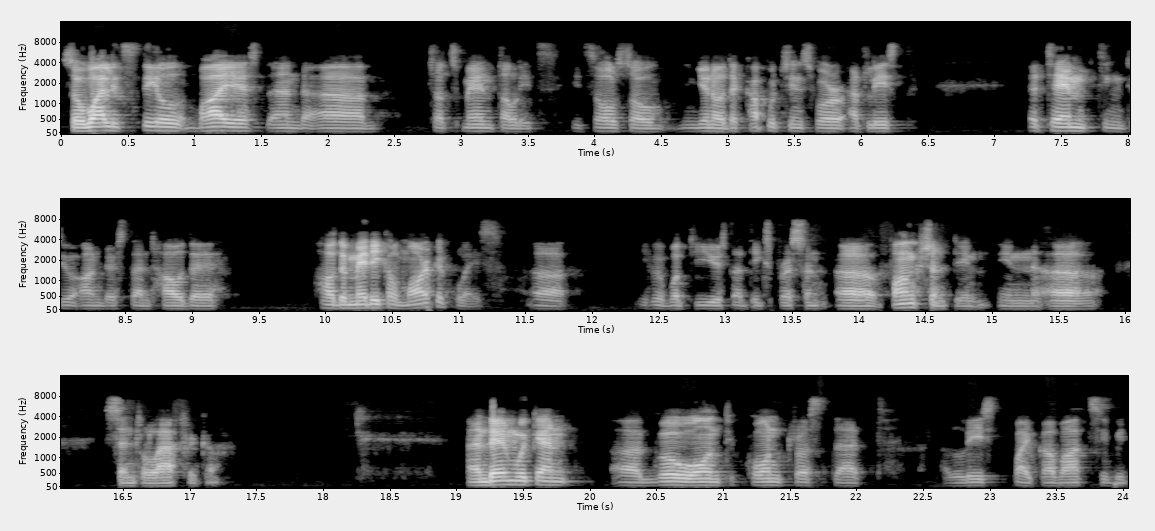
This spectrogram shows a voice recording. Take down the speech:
So while it's still biased and uh, judgmental, it's it's also you know the Capuchins were at least attempting to understand how the how the medical marketplace, uh, if we want to use that expression, uh, functioned in in uh, Central Africa. And then we can uh, go on to contrast that, list by Cavazzi, with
